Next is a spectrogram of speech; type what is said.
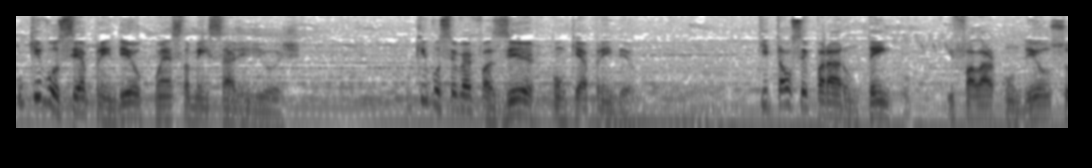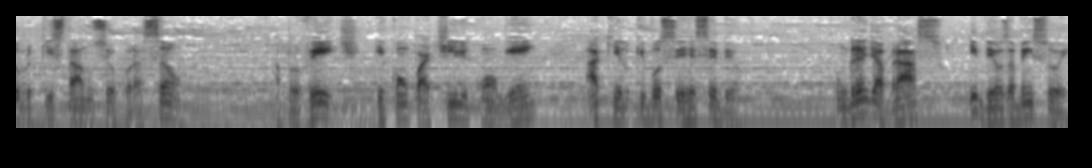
O que você aprendeu com essa mensagem de hoje? Que você vai fazer com o que aprendeu? Que tal separar um tempo e falar com Deus sobre o que está no seu coração? Aproveite e compartilhe com alguém aquilo que você recebeu. Um grande abraço e Deus abençoe.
